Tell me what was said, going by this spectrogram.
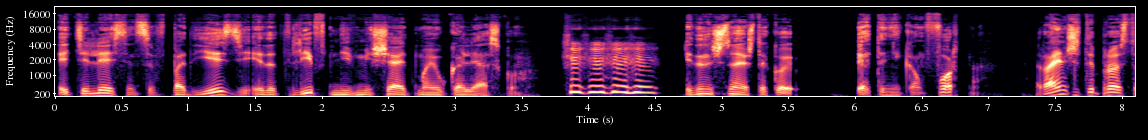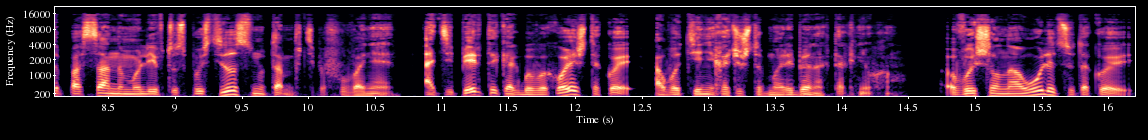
эти лестницы в подъезде, этот лифт не вмещает мою коляску. И ты начинаешь такой, это некомфортно. Раньше ты просто по санному лифту спустился, ну там типа фу воняет. А теперь ты как бы выходишь такой, а вот я не хочу, чтобы мой ребенок так нюхал. Вышел на улицу такой,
